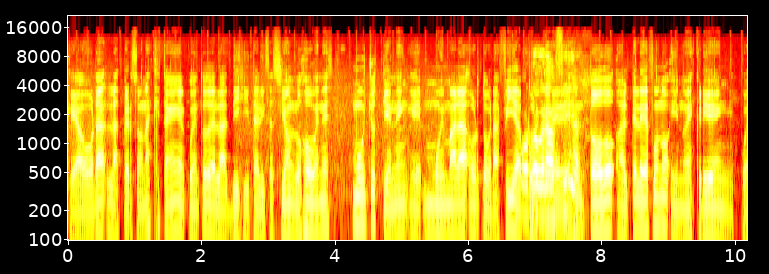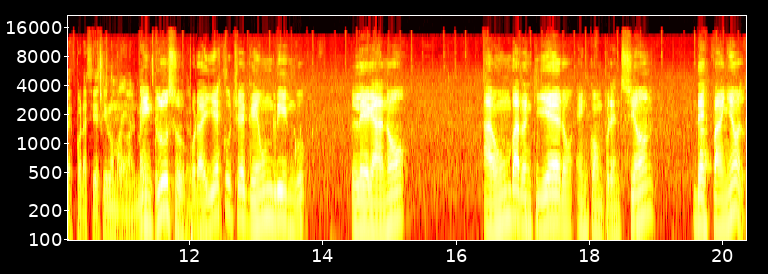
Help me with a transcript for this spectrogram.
que ahora las personas que están en el cuento de la digitalización, los jóvenes, muchos tienen eh, muy mala ortografía, porque Ortografía. le dejan todo al teléfono y no escriben, pues por así decirlo, manualmente. Incluso por ahí escuché que un gringo le ganó a un barranquillero en comprensión de español.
